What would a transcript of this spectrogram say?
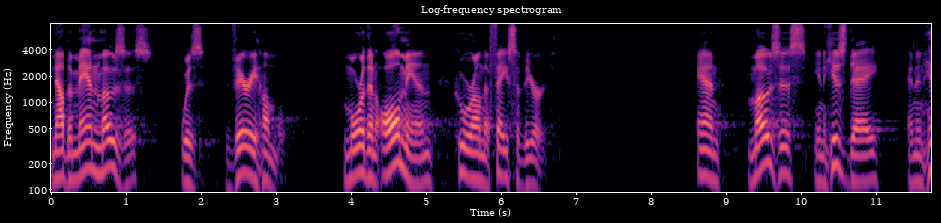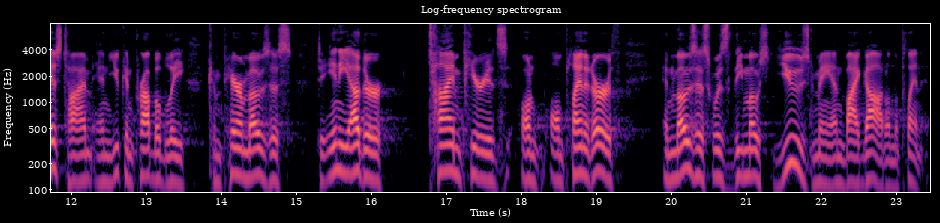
Now the man Moses was very humble, more than all men who were on the face of the earth. And Moses, in his day, and in his time, and you can probably compare Moses to any other time periods on, on planet Earth, and Moses was the most used man by God on the planet.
